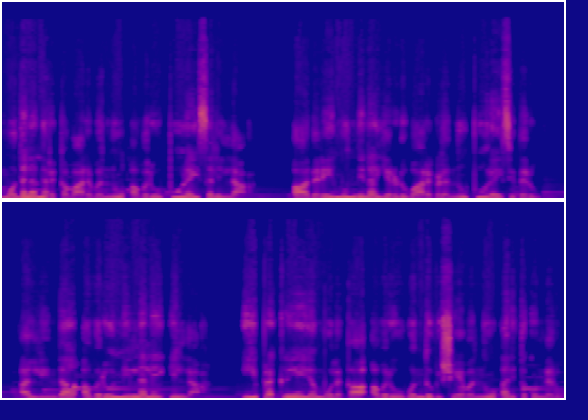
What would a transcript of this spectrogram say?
ಮೊದಲ ನರಕವಾರವನ್ನು ಅವರು ಪೂರೈಸಲಿಲ್ಲ. ಆದರೆ ಮುಂದಿನ ಎರಡು ವಾರಗಳನ್ನು ಪೂರೈಸಿದರು. ಅಲ್ಲಿಂದ ಅವರು ನಿಲ್ಲಲೇ ಇಲ್ಲ. ಈ ಪ್ರಕ್ರಿಯೆಯ ಮೂಲಕ ಅವರು ಒಂದು ವಿಷಯವನ್ನು ಅರಿತುಕೊಂಡರು.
